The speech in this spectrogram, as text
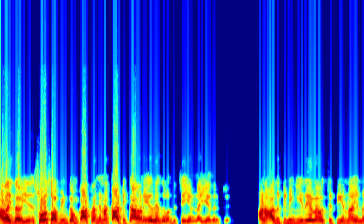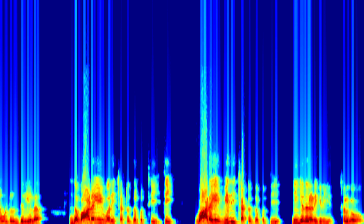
அதான் இந்த சோர்ஸ் ஆஃப் இன்கம் காட்டுறான்னு காட்டித்தான் ஆகணும். எதுலேருந்து வந்துச்சு என்ன ஏதுன்ட்டு. ஆனா அதுக்கு நீங்க இதையெல்லாம் வச்சுட்டீங்கன்னா என்ன பண்றதுன்னு தெரியல. இந்த வாடகை வரி சட்டத்தை பத்தி வாடகை விதி சட்டத்தை பத்தி நீங்க என்ன நினைக்கிறீங்க? சொல்லுங்க பாபு.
